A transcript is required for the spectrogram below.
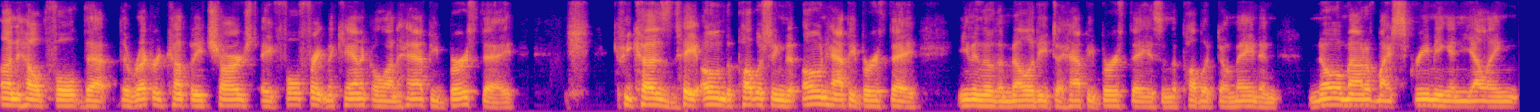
unhelpful that the record company charged a full freight mechanical on Happy Birthday because they owned the publishing that owned Happy Birthday, even though the melody to Happy Birthday is in the public domain and no amount of my screaming and yelling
